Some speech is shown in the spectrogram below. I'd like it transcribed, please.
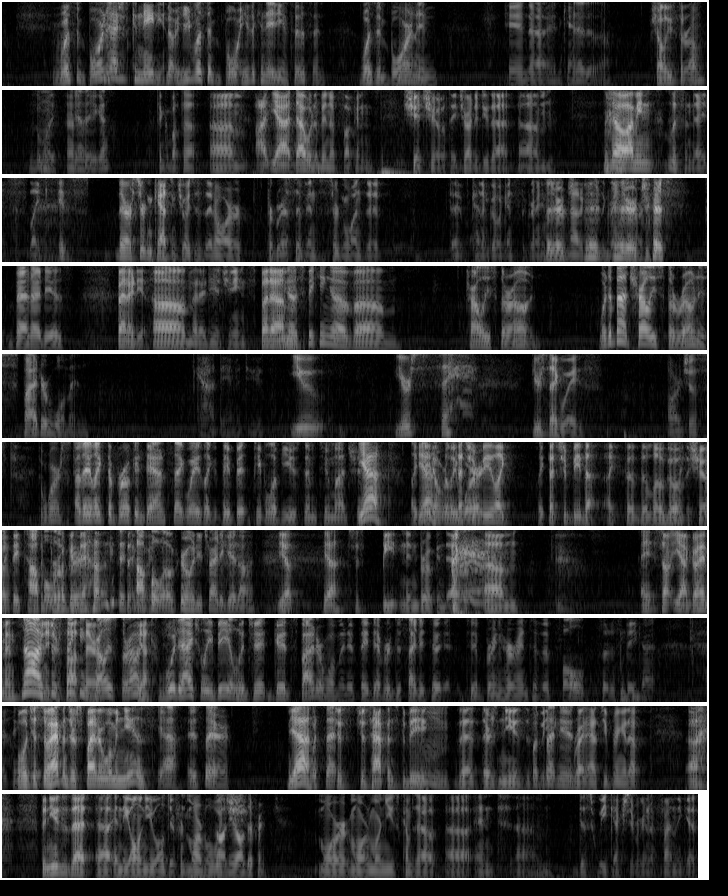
wasn't born Steve in Nash is Canadian. No, he wasn't born. He's a Canadian citizen. Wasn't born Yeah. in in uh, in Canada though. Charlize Theron. Is a Mhm. white. Yeah, there you go. Think about that. Um, I, yeah, that would have been a fucking shit show if they tried to do that. Um, no, I mean, listen, it's like it's there are certain casting choices that are progressive and certain ones that that kind of go against the grain. That are not that, against the grain. that are or just bad ideas. Bad ideas. uh, Um, bad idea genes. But um, you know, speaking of um, Charlize Theron, what about Charlize Theron as Spider Woman? God damn it, dude. You, your se- your segues are just the worst. Are they like the broken down segues? Like they bit people have used them too much. yeah, like yeah. they don't really That work. should be like like that should be the like the the logo of the show. Like they topple broken over. down. They segue. topple over when you try to get on. Yep. Yeah. Just beaten and broken down. um. eh, so yeah, go ahead, man. No, I was just thinking there. Charlize Theron Yeah. would actually be a legit good Spider Woman if they ever decided to to bring her into the fold, so to speak. I, I think. Well, it just would- so happens there's Spider Woman news. Yeah, is there? Yeah. What's that? Just just happens to be Hmm. that there's news this What's week. that news? Right as you bring it up. Uh, the news is that uh, in the all new, all different Marvel, which All new, all different. more more and more news comes out, uh, and um, this week actually we're gonna finally get,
